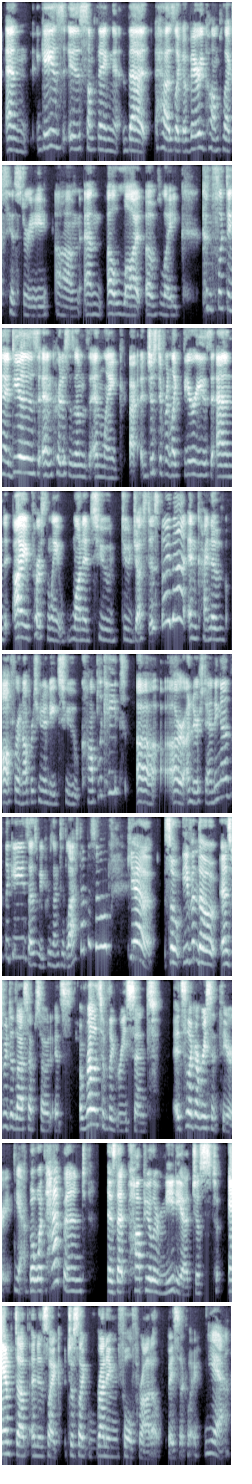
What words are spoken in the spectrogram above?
And gaze is something that has like a very complex history um, and a lot of like conflicting ideas and criticisms and like uh, just different like theories and i personally wanted to do justice by that and kind of offer an opportunity to complicate uh, our understanding of the gaze as we presented last episode Yeah. So even though, as we did last episode, it's a relatively recent, it's like a recent theory. yeah But what happened is that popular media just amped up and is like just like running full throttle, basically. yeah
